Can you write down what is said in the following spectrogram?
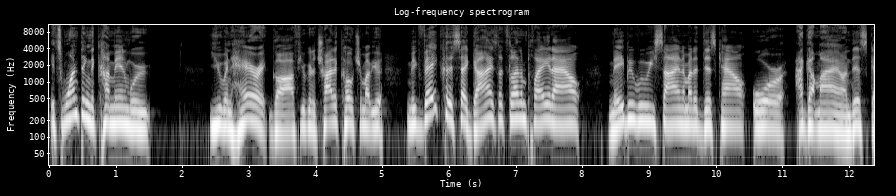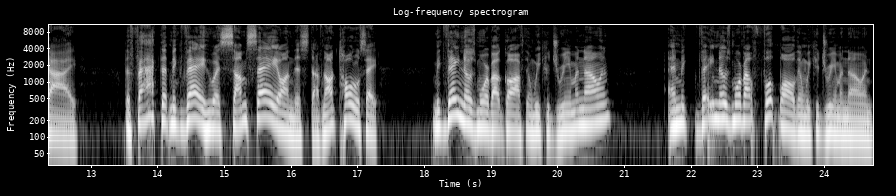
It's one thing to come in where you inherit Goff, you're going to try to coach him up. You, McVay could have said, guys, let's let him play it out. Maybe we resign him at a discount, or I got my eye on this guy. The fact that McVay, who has some say on this stuff, not total say, McVay knows more about Goff than we could dream of knowing. And McVay knows more about football than we could dream of knowing.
